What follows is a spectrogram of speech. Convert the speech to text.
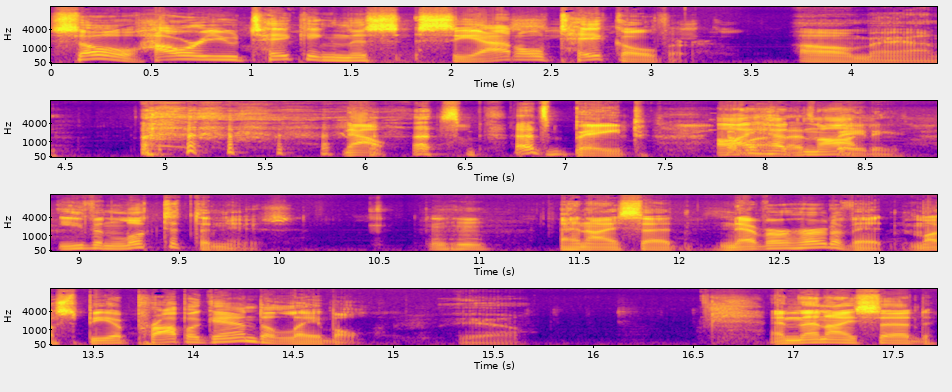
So, how are you taking this Seattle takeover? Oh man, Now, that's that's bait. Come I on, had not baiting. even looked at the news. Mm-hmm. And I said, never heard of it. Must be a propaganda label. Yeah. And then I said,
